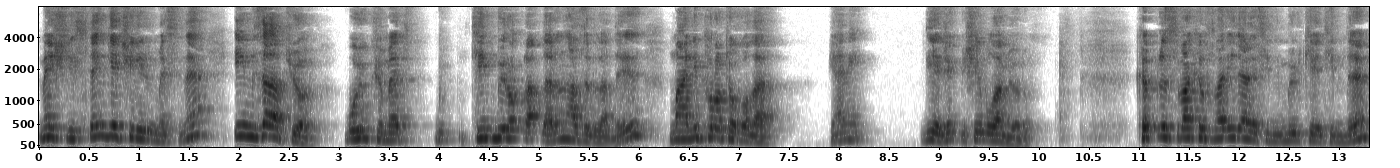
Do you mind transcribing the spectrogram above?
meclisten geçirilmesine imza atıyor. Bu hükümetin bürokratların hazırladığı mali protokola. Yani diyecek bir şey bulamıyorum. Kıbrıs Vakıflar İdaresi'nin mülkiyetinde,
